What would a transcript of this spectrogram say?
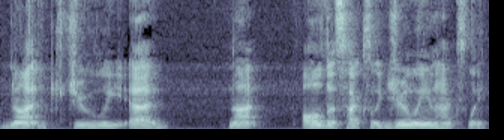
not Julie, uh, not Aldous Huxley, Julian Huxley.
